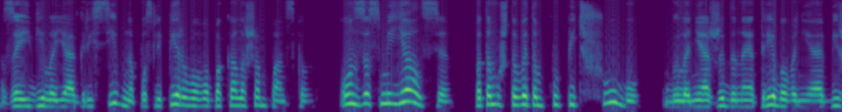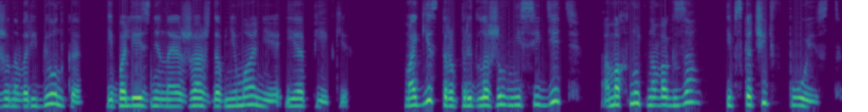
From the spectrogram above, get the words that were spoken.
Заявила я агрессивно после первого бокала шампанского. Он засмеялся, потому что в этом купить шубу было неожиданное требование обиженного ребенка и болезненная жажда внимания и опеки. Магистр предложил не сидеть, а махнуть на вокзал и вскочить в поезд,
